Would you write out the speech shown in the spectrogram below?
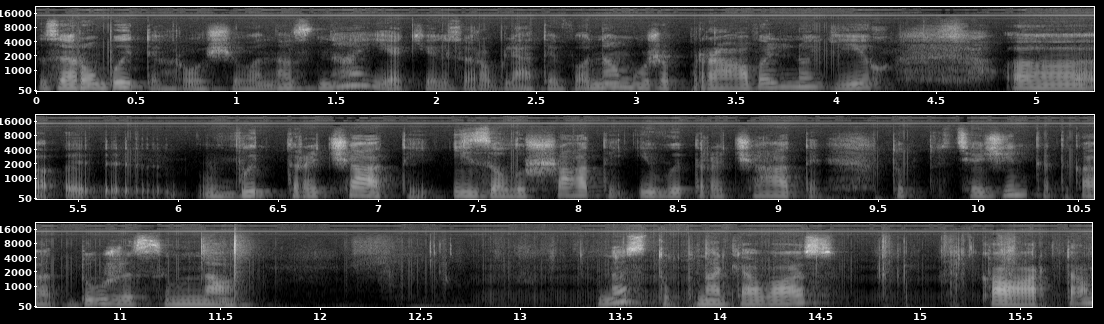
заробити гроші, вона знає, як їх заробляти, вона може правильно їх е, е, витрачати і залишати, і витрачати. Тобто ця жінка така дуже земна. Наступна для вас карта.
